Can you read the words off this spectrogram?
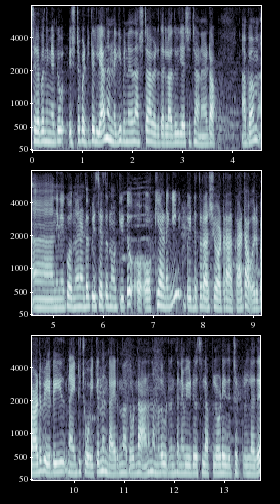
ചിലപ്പോൾ നിങ്ങൾക്ക് ഇഷ്ടപ്പെട്ടിട്ടില്ല എന്നുണ്ടെങ്കിൽ പിന്നെ അത് നഷ്ടമാവരുതല്ലോ അത് വിചാരിച്ചിട്ടാണ് കേട്ടോ. അപ്പം നിങ്ങൾക്ക് ഒന്നോ രണ്ടോ പീസ് എടുത്ത് നോക്കിയിട്ട് ഓക്കെ ആണെങ്കിൽ പിന്നത്തെ പ്രാവശ്യം ഓർഡർ ആക്കാം കേട്ടോ. ഒരുപാട് പേര് ഈ നൈറ്റ് ചോദിക്കുന്നുണ്ടായിരുന്നു. അതുകൊണ്ടാണ് നമ്മൾ ഉടനെ തന്നെ വീഡിയോസിൽ അപ്ലോഡ് ചെയ്തിട്ടുള്ളത്.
